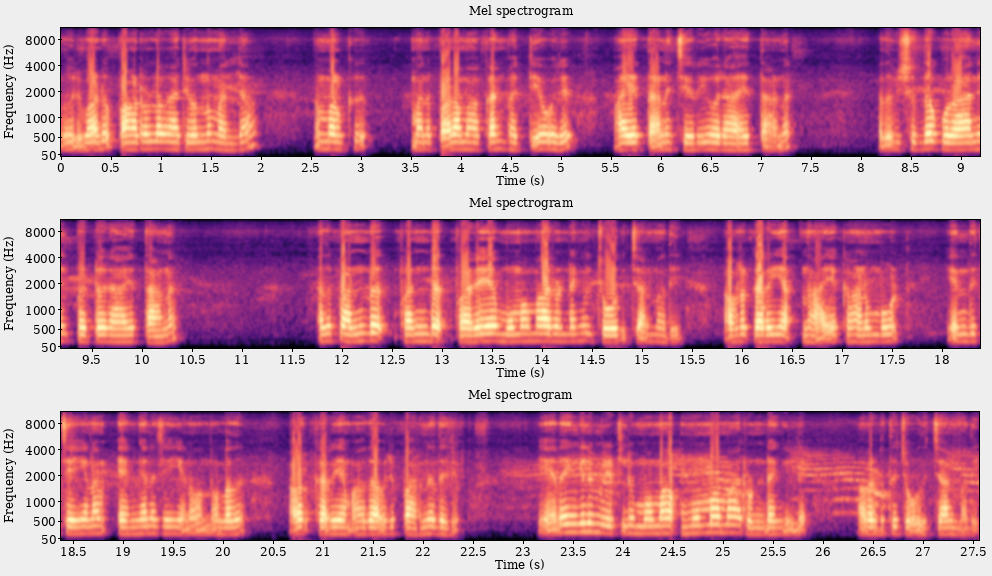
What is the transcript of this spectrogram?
അത് ഒരുപാട് പാടുള്ള കാര്യമൊന്നുമല്ല. നമ്മൾക്ക് മനഃപ്പാടമാക്കാൻ പറ്റിയ ഒരു ആയത്താണ് ചെറിയ ഒരായത്താണ് അത് വിശുദ്ധ ഖുറാനിൽപ്പെട്ട ഒരായത്താണ് അത് പണ്ട് പണ്ട് പഴയ ഉമ്മമാരുണ്ടെങ്കിൽ ചോദിച്ചാൽ മതി. അവർക്കറിയാം നായ കാണുമ്പോൾ എന്ത് ചെയ്യണം എങ്ങനെ ചെയ്യണം എന്നുള്ളത് അവർക്കറിയാം അത് അവർ പറഞ്ഞു തരും. ഏതെങ്കിലും വീട്ടിൽ ഉമ്മമാർ ഉമ്മമാരുണ്ടെങ്കിൽ അവരുടെ അടുത്ത് ചോദിച്ചാൽ മതി.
